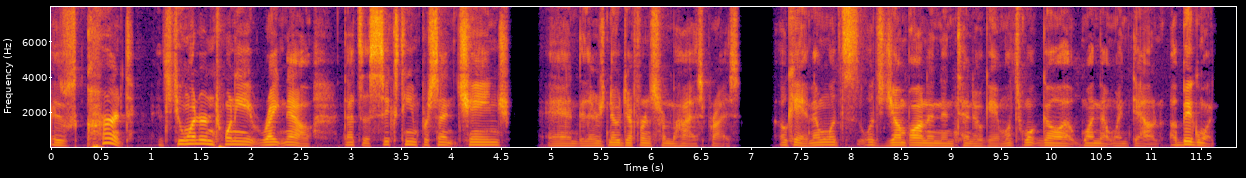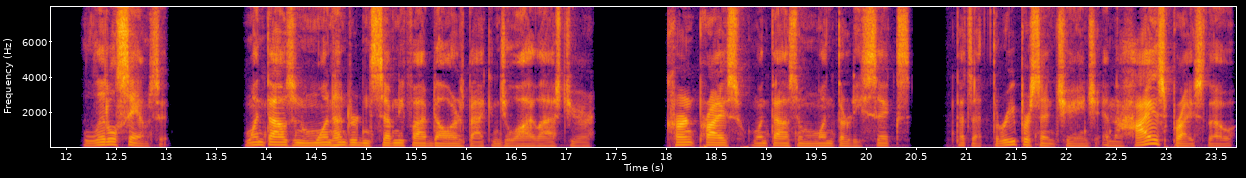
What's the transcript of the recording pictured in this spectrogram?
is current. It's 228 right now. That's a 16% change and there's no difference from the highest price. Okay, and then let's let's jump on a Nintendo game. Let's go at one that went down. A big one. Little Samson. $1,175 back in July last year. Current price 1136 That's a 3% change. And the highest price, though,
